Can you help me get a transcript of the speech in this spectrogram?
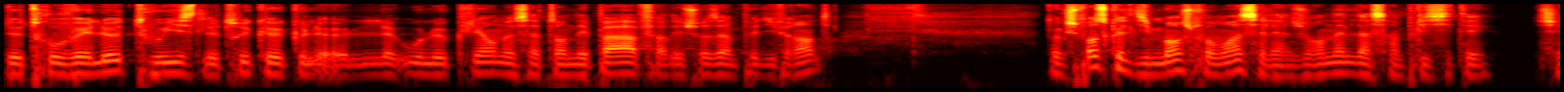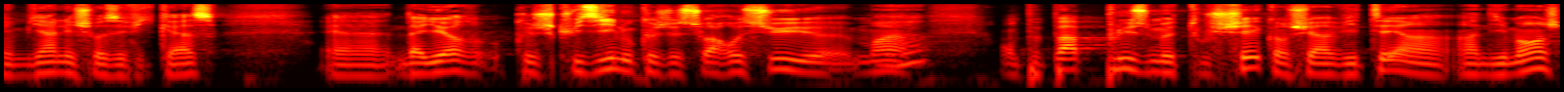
de trouver le twist, le truc que, que le, le- où le client ne s'attendait pas à faire des choses un peu différentes. Donc je pense que le dimanche pour moi c'est la journée de la simplicité. J'aime bien les choses efficaces. Euh, D'ailleurs que je cuisine ou que je sois reçu, euh, moi Mhm. on peut pas plus me toucher quand je suis invité un, un dimanche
